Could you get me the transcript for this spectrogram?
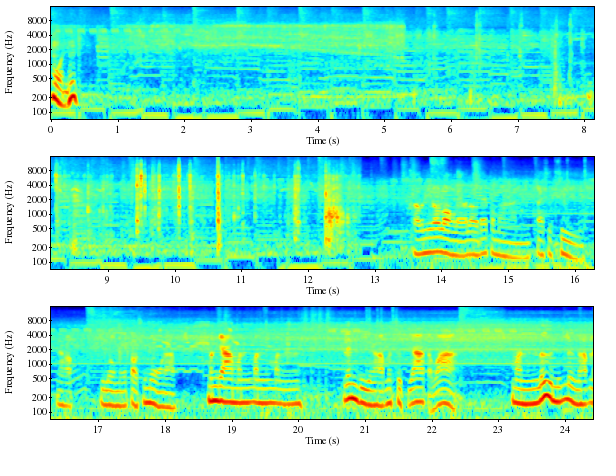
หมุน ครับวันนี้เราลองแล้วเราได้ประมาณ 84 นะครับ กิโลเมตรต่อชั่วโมงนะครับ มันยางมันมันมันเล่นดีนะครับ มันสึกยากแต่ว่ามันลื่นนิดนึงนะครับ ไ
